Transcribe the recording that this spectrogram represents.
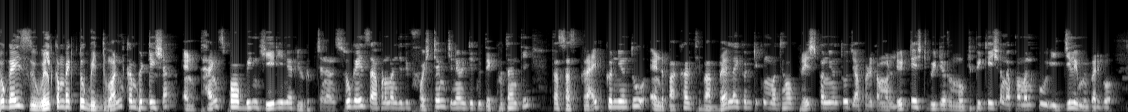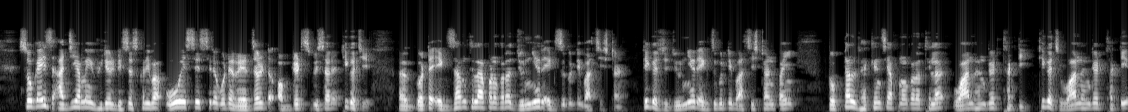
So guys, welcome back to Bidwan Competition and thanks for being here in our YouTube channel. So guys, आपण फर्स्ट टाइम चैनल टी को देखुथांती सब्सक्राइब करनियंतु एंड पाखर बेल आइकन टी प्रेस करनियंतु जाफर का लेटेस्ट वीडियो रो नोटिफिकेशन मिल परबो सो गाइस आज हम वीडियो डिस्कस करबा ओएसएससी रो गोटे अपडेट्स विषय ठीक अछि गोटे एग्जाम थिला आपनकर जूनियर एग्जीक्यूटिव असिस्टेंट ठीक अछि junior executive assistant total vacancy ଆପଣଙ୍କର ଥିଲା ୱାନ୍ ହଣ୍ଡ୍ରେଡ଼ ଥାର୍ଟି ଠିକ୍ ଅଛି ୱାନ୍ ହଣ୍ଡ୍ରେଡ଼ ଥାର୍ଟି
